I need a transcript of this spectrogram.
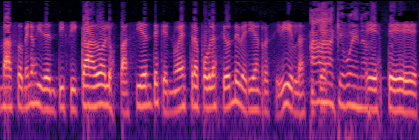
más o menos identificado a los pacientes que nuestra población deberían recibirla. Así ah, qué bueno. Este,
